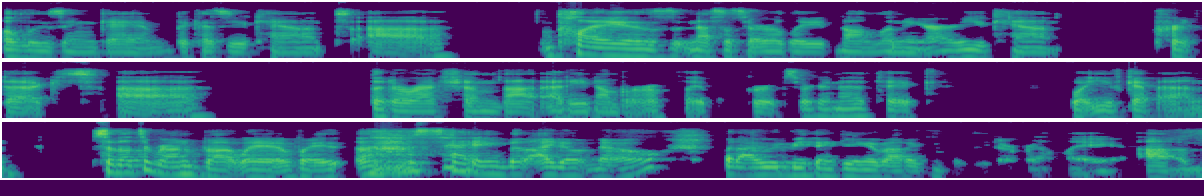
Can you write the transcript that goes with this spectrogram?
a losing game because you can't uh, play is necessarily nonlinear. You can't predict uh, the direction that any number of playbook groups are going to take what you've given. So that's a roundabout way of, way of saying that I don't know, but I would be thinking about it completely differently. Um,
